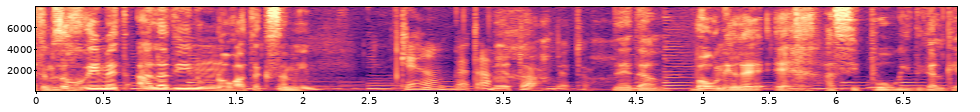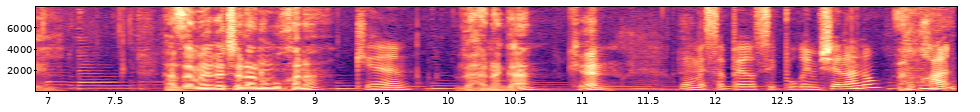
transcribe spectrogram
אתם זוכרים את אלאדין ומנורת הקסמים? כן, בטח. בטח, בטח. נהדר. בואו נראה איך הסיפור יתגלגל. הזמרת שלנו מוכנה? כן. והנגן? כן. הוא מספר סיפורים שלנו? מוכן?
